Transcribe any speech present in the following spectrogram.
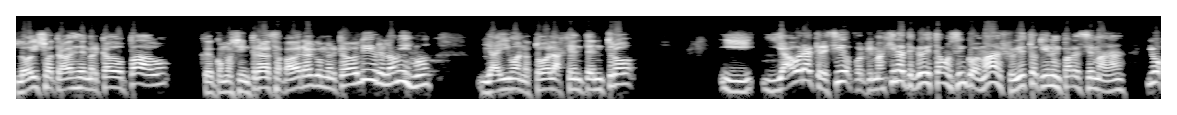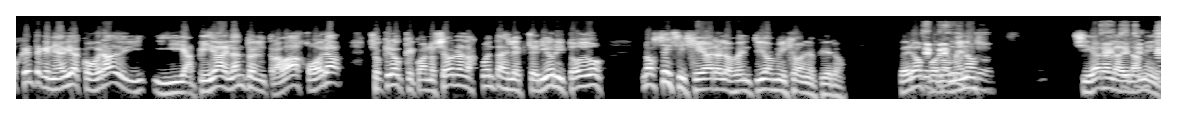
lo hizo a través de Mercado Pago, que como si entraras a pagar algo en Mercado Libre, lo mismo. Y ahí, bueno, toda la gente entró. Y, ahora ha crecido, porque imagínate que hoy estamos 5 de mayo y esto tiene un par de semanas. Y hubo gente que ni había cobrado y, y pidió adelanto en el trabajo. Ahora, yo creo que cuando se abran las cuentas del exterior y todo, no sé si llegar a los 22 millones, Piero. Pero por lo menos llegar a la de la media.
